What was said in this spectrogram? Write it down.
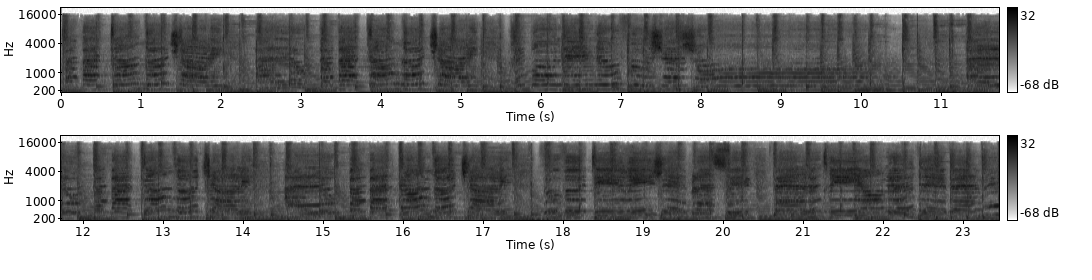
Papa Tango Charlie, allô Papa Tango Charlie, Allo papa Tango Charlie, allo papa Tango Charlie, vous vous dirigez blessu vers le triangle des bernets.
